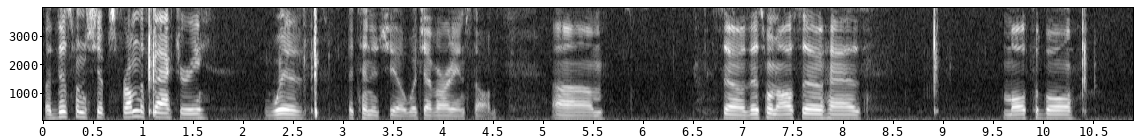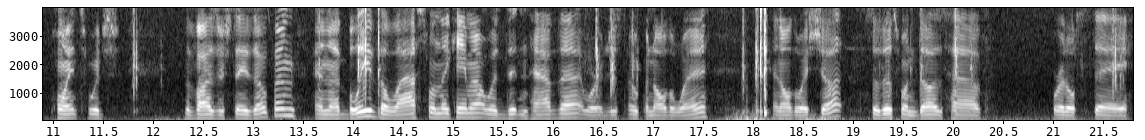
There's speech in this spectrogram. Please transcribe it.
But this one ships from the factory with the tinted shield, which I've already installed. Um, so this one also has multiple points which the visor stays open and I believe the last one they came out with didn't have that where it just opened all the way and all the way shut. So this one does have where it'll stay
